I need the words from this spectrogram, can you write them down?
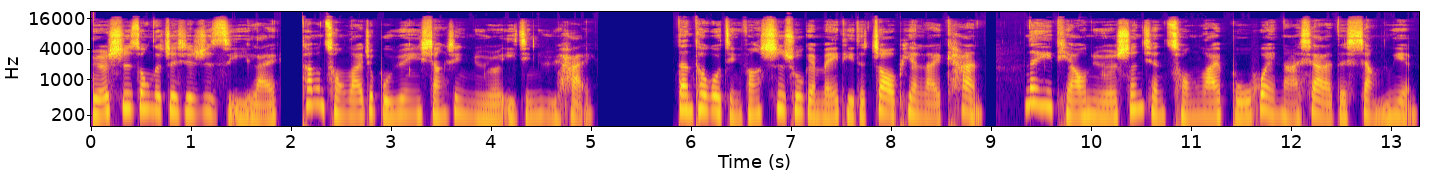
女儿失踪的这些日子以来，他们从来就不愿意相信女儿已经遇害，但透过警方释出给媒体的照片来看。那一条女儿生前从来不会拿下来的项链，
